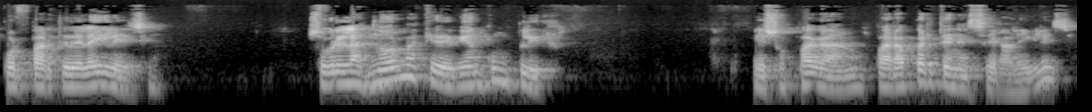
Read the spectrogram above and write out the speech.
por parte de la iglesia sobre las normas que debían cumplir esos paganos para pertenecer a la iglesia.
